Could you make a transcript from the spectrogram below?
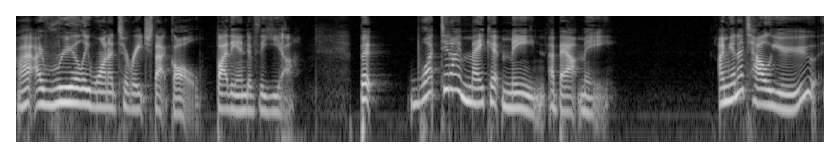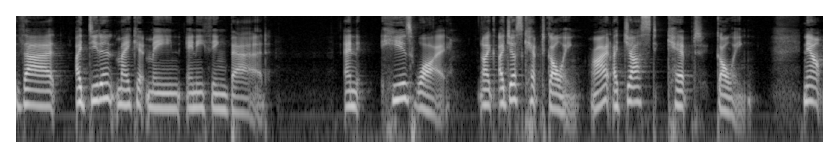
I really wanted to reach that goal by the end of the year. But what did I make it mean about me? I'm going to tell you that I didn't make it mean anything bad. And here's why. Like, I just kept going, right? I just kept going. Now,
